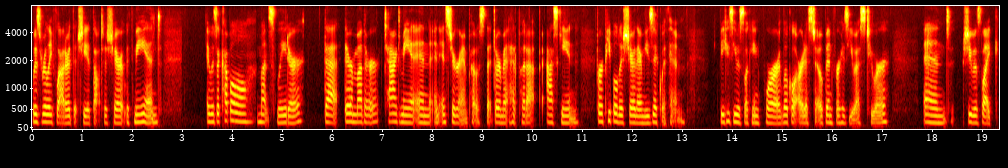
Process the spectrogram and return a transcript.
was really flattered that she had thought to share it with me. And it was a couple months later that their mother tagged me in an Instagram post that Dermot had put up asking for people to share their music with him because he was looking for local artists to open for his US tour. And she was like,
